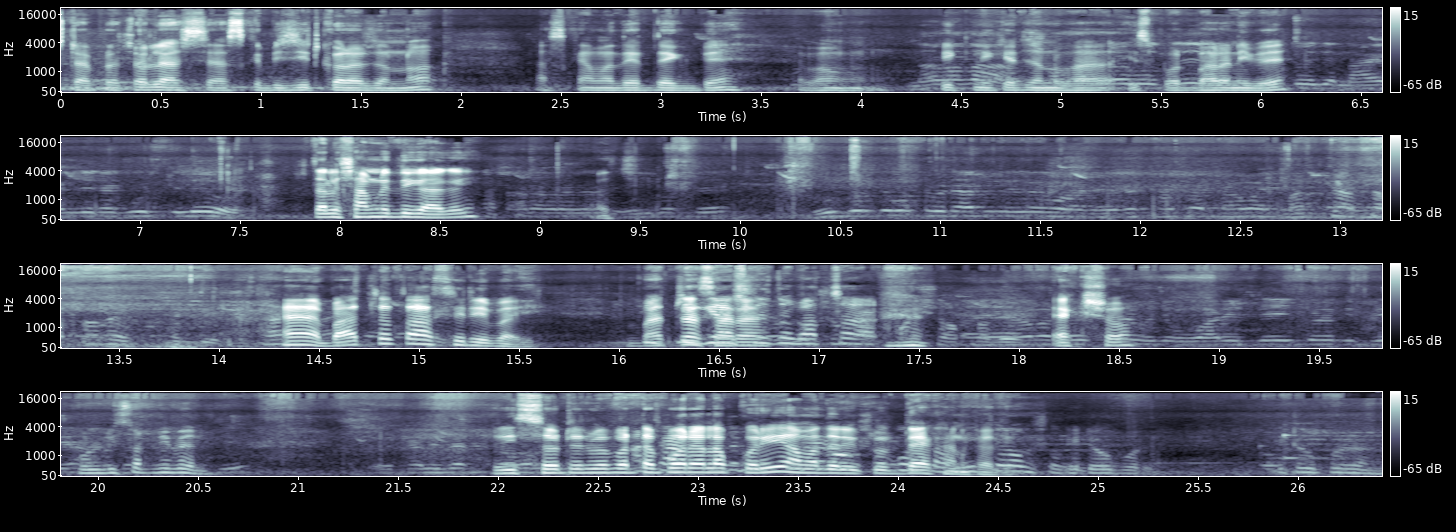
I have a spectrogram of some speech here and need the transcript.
স্টাফরা চলে আসছে আজকে ভিজিট করার জন্য। আজকে আমাদের দেখবে এবং পিকনিকের জন্য স্পট ভাড়া নিবে। তাহলে সামনের দিকে আগাই। আচ্ছা। হ্যাঁ বাচ্চা তো আছে রে ভাই। বাচ্চা ছাড়া আছে বাচ্চা। একশো। ফুল রিসোর্টের ব্যাপারটা পরে আলাপ করি আমাদের একটু দেখান খালি। এটা উপরে। এটা উপরে রাখ।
